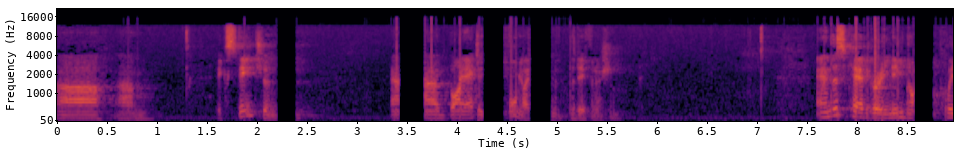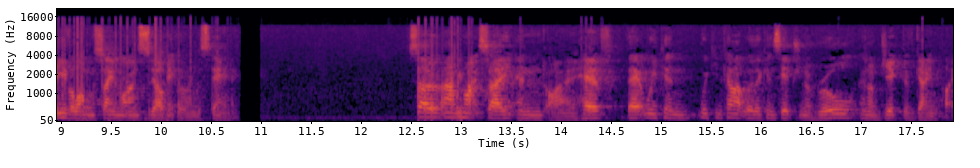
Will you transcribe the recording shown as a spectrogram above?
uh, um, extension uh, by actually formulating the definition. And this category need not cleave along the same lines as vector understanding. So um, we might say, and I have, that we can, we can come up with a conception of rule and objective gameplay,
